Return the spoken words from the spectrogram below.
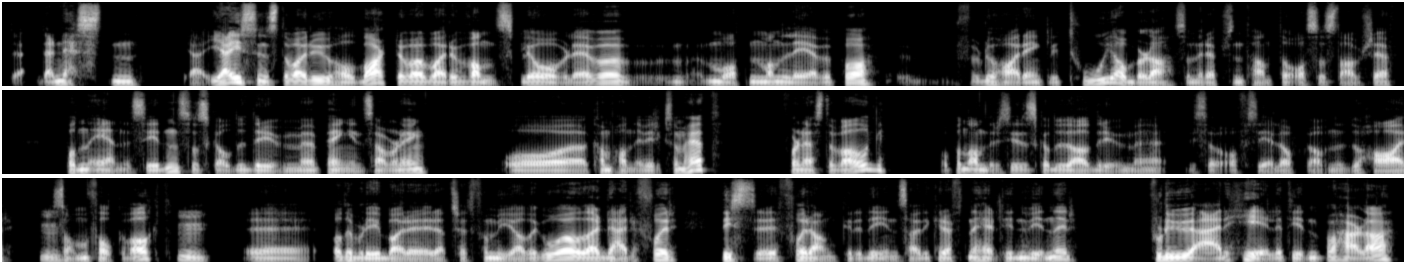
det, det er nesten ja, Jeg syns det var uholdbart. Det var bare vanskelig å overleve måten man lever på. For du har egentlig to jobber da, som representant og også stabssjef. På den ene siden så skal du drive med pengeinnsamling og kampanjevirksomhet for neste valg. Og på den andre side skal du da drive med disse offisielle oppgavene du har Mm. som folkevalgt. Mm. Eh, og det blir bare rett og slett for mye av det gode, og det er derfor disse forankrede insiderkreftene hele tiden vinner. For du er hele tiden på hæla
